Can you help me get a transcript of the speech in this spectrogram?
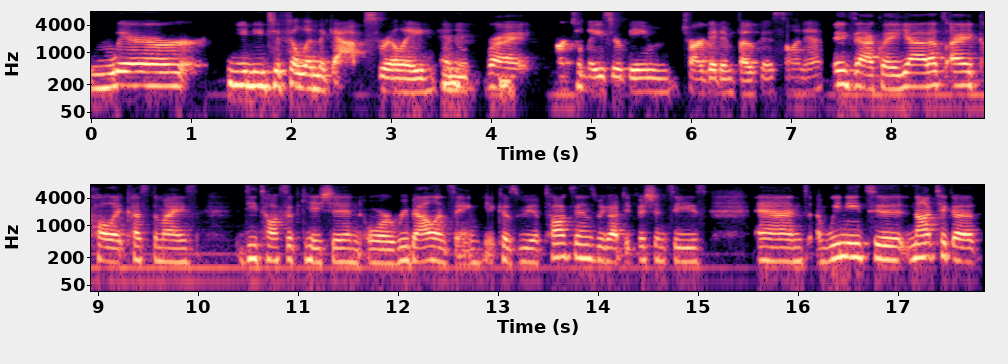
where you need to fill in the gaps, really. And mm-hmm. right start to laser beam target and focus on it. Exactly. Yeah, that's I call it customized detoxification or rebalancing because we have toxins, we got deficiencies, and we need to not take a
